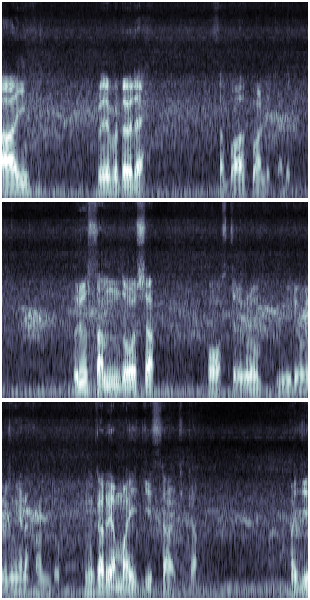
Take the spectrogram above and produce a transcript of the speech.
ഹായ് പ്രിയപ്പെട്ടവരെ. സബാസ് പാണ്ടിക്കാട്. ഒരു സന്തോഷ പോസ്റ്ററുകളും വീഡിയോകളും ഇങ്ങനെ കണ്ടു. നിങ്ങൾക്കറിയാം മൈജി സാജിക്ക. മൈജി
